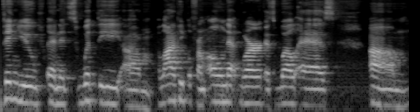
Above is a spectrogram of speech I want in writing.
venue, and it's with the um, a lot of people from OWN Network as well as um,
